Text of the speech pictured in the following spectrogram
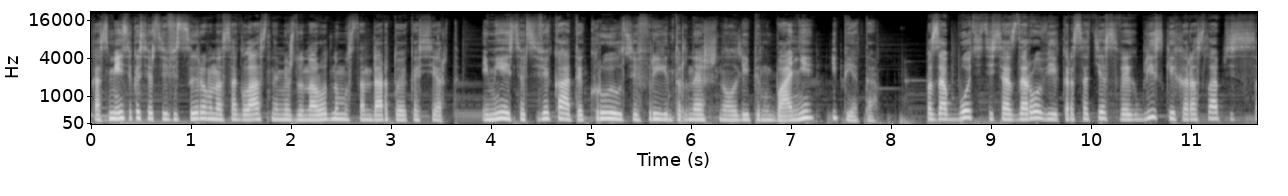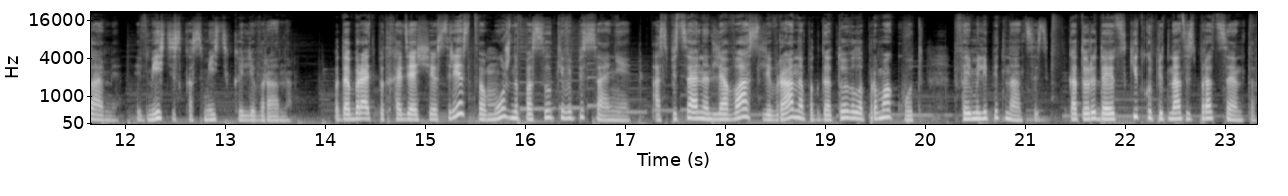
Косметика сертифицирована согласно международному стандарту Экосерт, имея сертификаты Cruelty Free International Leaping Bunny и PETA. Позаботьтесь о здоровье и красоте своих близких и расслабьтесь сами вместе с косметикой Леврана. Подобрать подходящее средство можно по ссылке в описании. А специально для вас Леврана подготовила промокод Family15, который дает скидку 15%.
